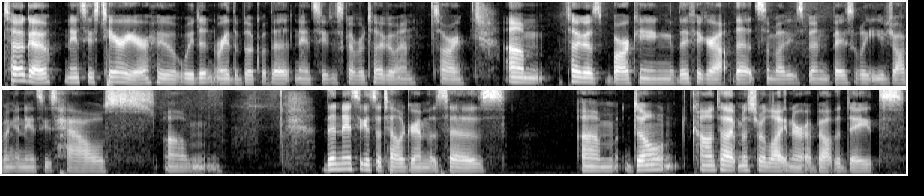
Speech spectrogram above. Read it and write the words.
Togo, Nancy's terrier, who we didn't read the book with it, Nancy discovered Togo in. Sorry. Um, Togo's barking. They figure out that somebody's been basically eavesdropping in Nancy's house. Um, then Nancy gets a telegram that says, um, Don't contact Mr. Leitner about the dates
